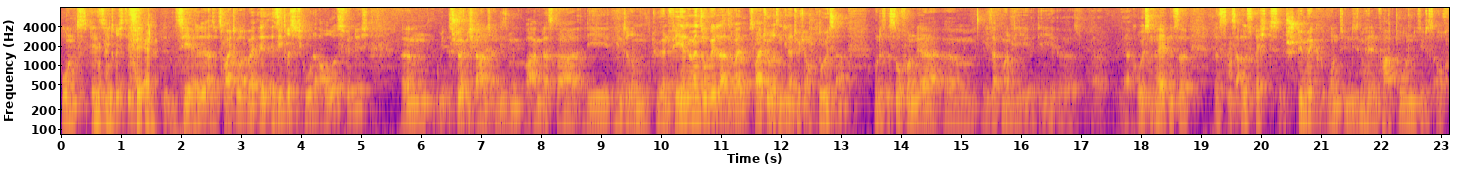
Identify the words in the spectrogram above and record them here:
und der sieht richtig. CL. CL, also Zweitürer, aber er, er sieht richtig gut aus, finde ich. Ähm, es stört mich gar nicht an diesem Wagen, dass da die hinteren Türen fehlen, wenn man so will. Also beim Zweitürer sind die natürlich auch größer. Und es ist so von der, ähm, wie sagt man, die, die äh, äh, ja, Größenverhältnisse, es ist alles recht stimmig und in diesem hellen Farbton sieht es auch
